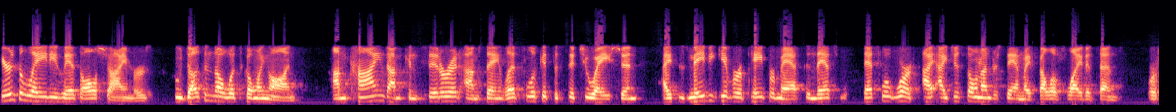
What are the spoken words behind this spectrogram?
here's a lady who has Alzheimer's who doesn't know what's going on. I'm kind, I'm considerate, I'm saying, let's look at the situation. I says, maybe give her a paper mask, and that's that's what worked. I, I just don't understand my fellow flight attendants or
